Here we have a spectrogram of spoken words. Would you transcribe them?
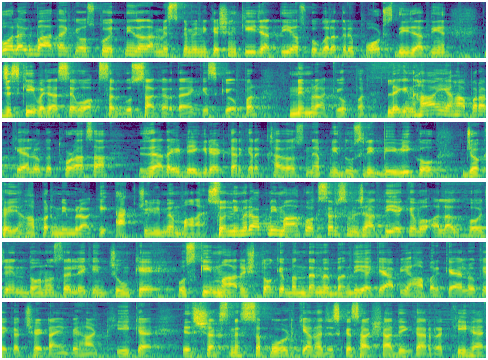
वो अलग बात है कि उसको इतनी ज़्यादा मिसकम्युनिकेशन की जाती है, उसको गलत रिपोर्ट्स दी जाती हैं, जिसकी वजह से वो अक्सर गुस्सा करता है किसके ऊपर? निमरा के ऊपर। लेकिन हाँ यहाँ पर आप कह लो कि थोड़ा सा ज़्यादा ही डिग्रेड करके रखा हुआ उसने अपनी दूसरी बीवी को जो कि यहाँ पर निमरा की एक्चुअली में माँ है। सो so, निमरा अपनी माँ को अक्सर समझाती है कि वो अलग हो जाए इन दोनों से लेकिन चूँकि उसकी माँ रिश्तों के बंधन में बंधी है कि आप यहाँ पर कह लो कि एक अच्छे टाइम पे हाँ ठीक है इस शख्स ने सपोर्ट किया था जिसके साथ शादी कर रखी है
